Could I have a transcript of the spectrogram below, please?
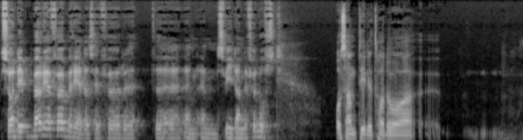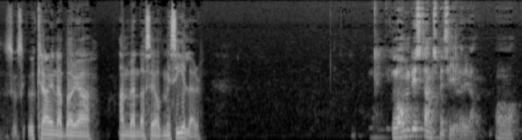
Så det börjar förbereda sig för ett, eh, en, en svidande förlust. Och samtidigt har då eh, Ukraina börjat använda sig av missiler. Långdistansmissiler, ja. Och,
